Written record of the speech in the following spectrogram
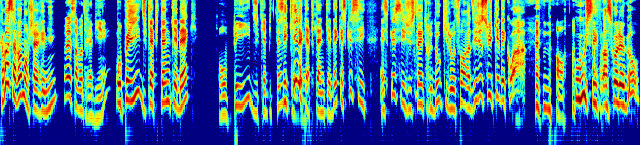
Comment ça va, mon cher Rémi? Oui, ça va très bien. Au pays du capitaine Québec? Au pays du capitaine. C'est qui le capitaine Québec? Est-ce que c'est est-ce que c'est Justin Trudeau qui l'autre soir a dit Je suis québécois? non. Ou c'est François Legault?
